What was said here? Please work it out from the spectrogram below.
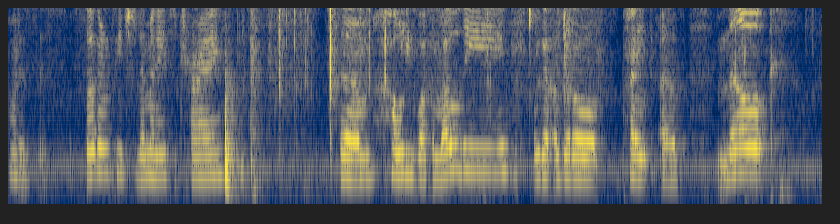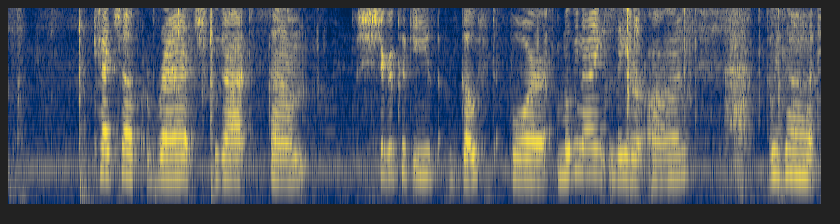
what is this? Southern peach lemonade to try. Some holy guacamole. We got a little pint of milk, ketchup, ranch. We got some sugar cookies, ghost for movie night later on. We got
